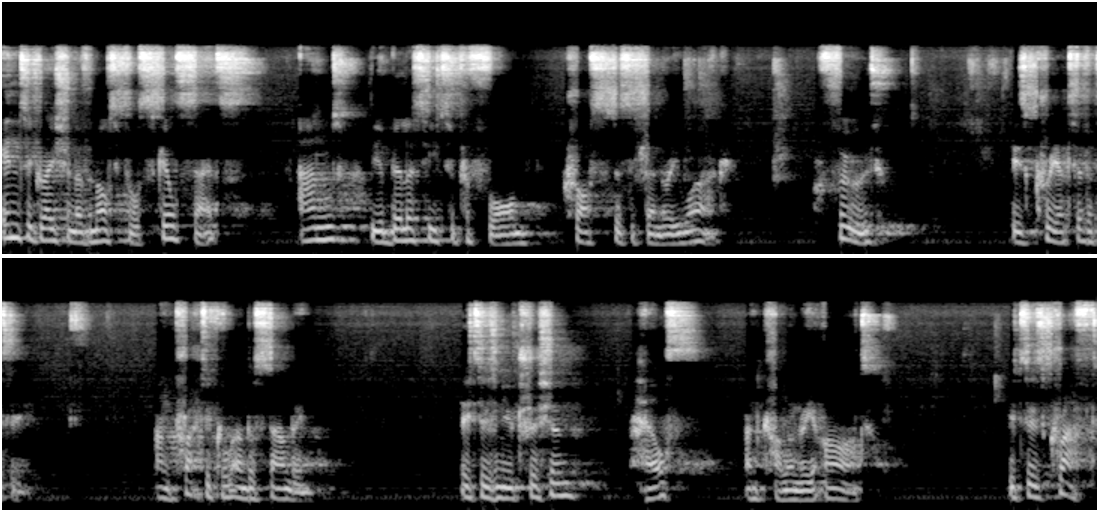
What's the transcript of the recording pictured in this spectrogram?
integration of multiple skill sets, and the ability to perform cross-disciplinary work. Food is creativity and practical understanding. It is nutrition, health, and culinary art. It is craft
